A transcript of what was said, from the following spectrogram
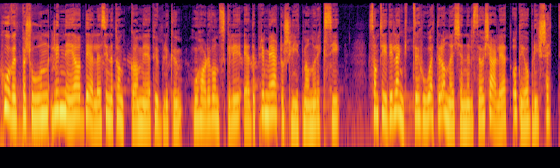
Hovedpersonen Linnea deler sine tanker med publikum. Hun har det vanskelig, er deprimert og sliter med anoreksi. Samtidig lengter hun etter anerkjennelse og kjærlighet og det å bli sett.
